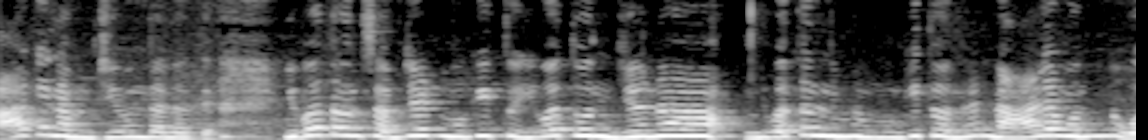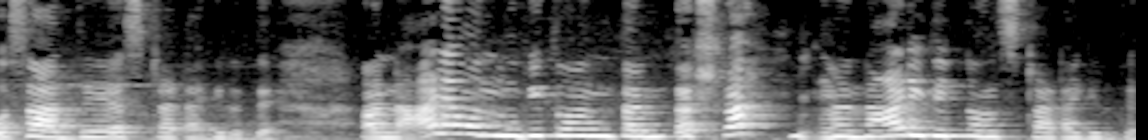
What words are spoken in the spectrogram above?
ಹಾಗೆ ನಮ್ಮ ಜೀವನದಲ್ಲಿರುತ್ತೆ ಇವತ್ತೊಂದು ಸಬ್ಜೆಕ್ಟ್ ಮುಗೀತು, ಇವತ್ತೊಂದು ಜೀವನ, ಇವತ್ತೊಂದು ನಿಮಗೆ ಮುಗೀತು ಅಂದರೆ ನಾಳೆ ಒಂದು ಹೊಸ ಅಧ್ಯಾಯ ಸ್ಟಾರ್ಟ್ ಆಗಿರುತ್ತೆ. ನಾಳೆ ಒಂದು ಮುಗೀತು ಅಂತ ಅಂದ ತಕ್ಷಣ ನಾಡಿದಿಂದ ಒಂದು ಸ್ಟಾರ್ಟ್ ಆಗಿರುತ್ತೆ.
